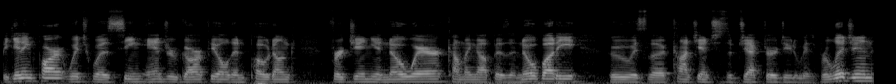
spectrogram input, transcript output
beginning part, which was seeing Andrew Garfield in Podunk, Virginia, nowhere, coming up as a nobody who is the conscientious objector due to his religion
